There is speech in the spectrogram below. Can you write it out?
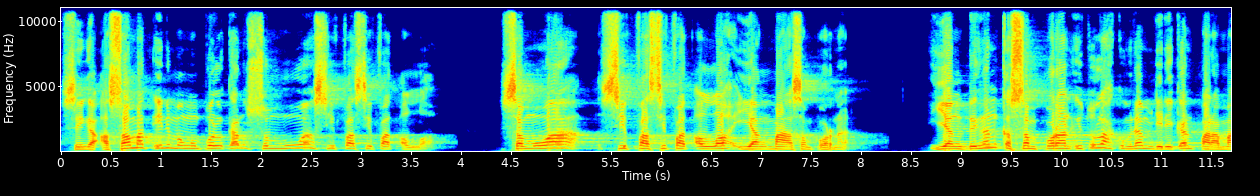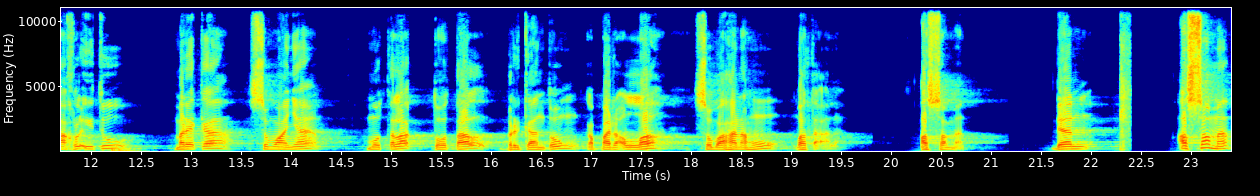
Sehingga as-samad ini mengumpulkan semua sifat-sifat Allah. Semua sifat-sifat Allah yang maha sempurna. Yang dengan kesempurnaan itulah kemudian menjadikan para makhluk itu mereka semuanya mutlak total bergantung kepada Allah Subhanahu wa taala. As-Samad. Dan As-Samad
